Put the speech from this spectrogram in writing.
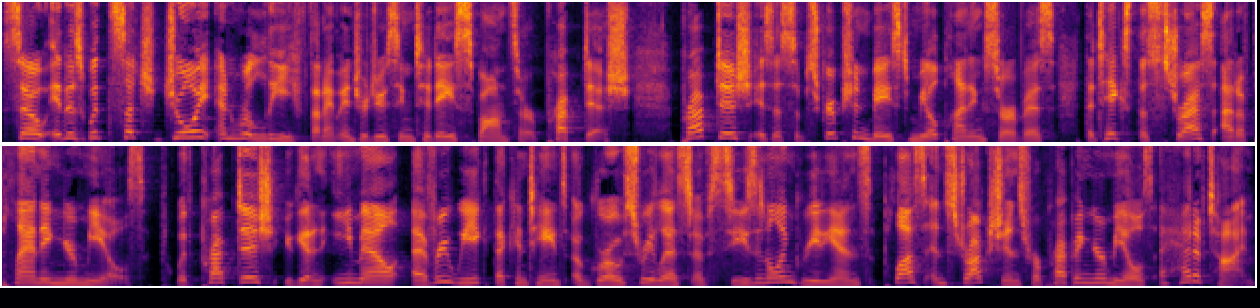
So it is with such joy and relief that I'm introducing today's sponsor, Prep Dish. Prep Dish is a subscription based meal planning service that takes the stress out of planning your meals. With Prep Dish, you get an email every week that contains a grocery list of seasonal ingredients plus instructions for prepping your meals ahead of time.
